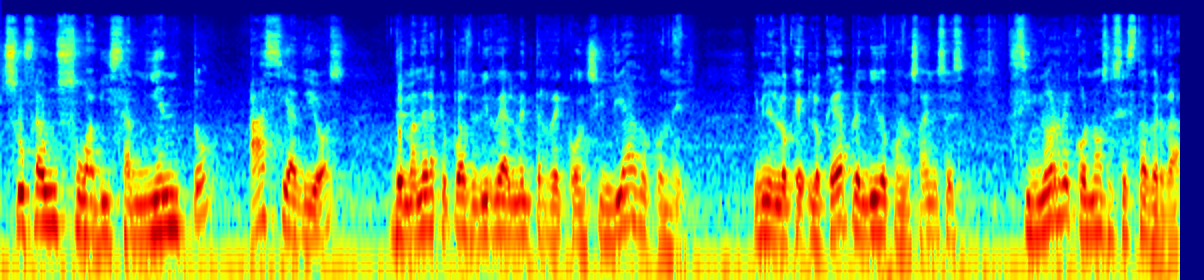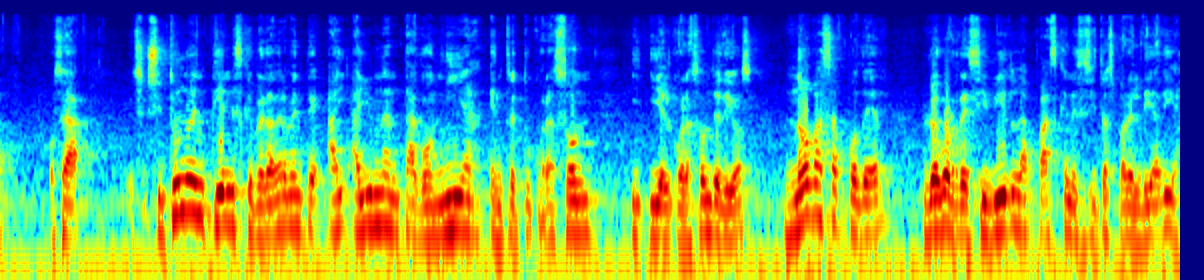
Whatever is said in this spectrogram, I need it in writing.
sufra un suavizamiento hacia Dios de manera que puedas vivir realmente reconciliado con Él. Y miren, lo que, lo que he aprendido con los años es, si no reconoces esta verdad, o sea, si tú no entiendes que verdaderamente hay, hay una antagonía entre tu corazón y, y, el corazón de Dios, no vas a poder luego recibir la paz que necesitas para el día a día,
